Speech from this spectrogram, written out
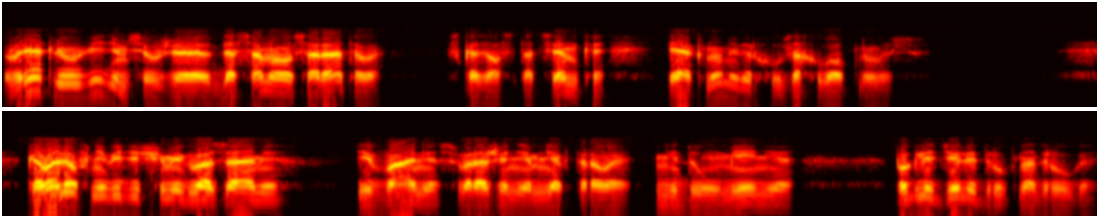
Вряд ли увидимся уже до самого Саратова», — сказал Стаценко, и окно наверху захлопнулось. Ковалев невидящими глазами и Ваня с выражением некоторого недоумения поглядели друг на друга.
